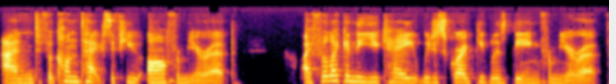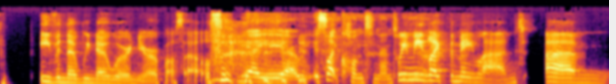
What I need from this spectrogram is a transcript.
And for context, if you are from Europe, I feel like in the UK we describe people as being from Europe, even though we know we're in Europe ourselves. yeah yeah yeah it's like continental we mean Europe. like the mainland um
